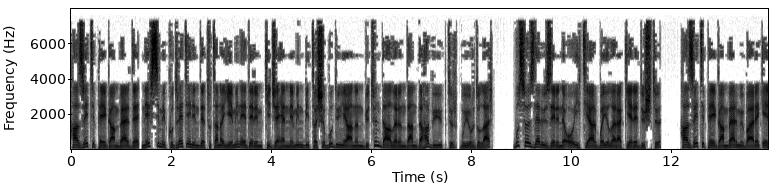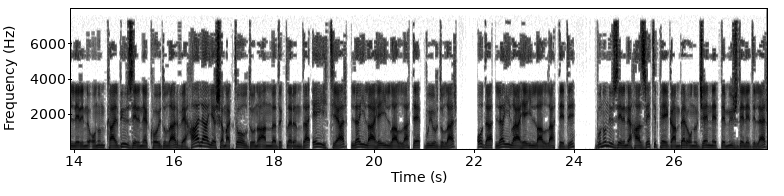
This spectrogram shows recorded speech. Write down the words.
Hazreti Peygamber de, nefsimi kudret elinde tutana yemin ederim ki cehennemin bir taşı bu dünyanın bütün dağlarından daha büyüktür, buyurdular. Bu sözler üzerine o ihtiyar bayılarak yere düştü. Hazreti Peygamber mübarek ellerini onun kalbi üzerine koydular ve hala yaşamakta olduğunu anladıklarında, ey ihtiyar, la ilahe illallah de, buyurdular. O da, la ilahe illallah, dedi. Bunun üzerine Hazreti Peygamber onu cennette müjdelediler.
